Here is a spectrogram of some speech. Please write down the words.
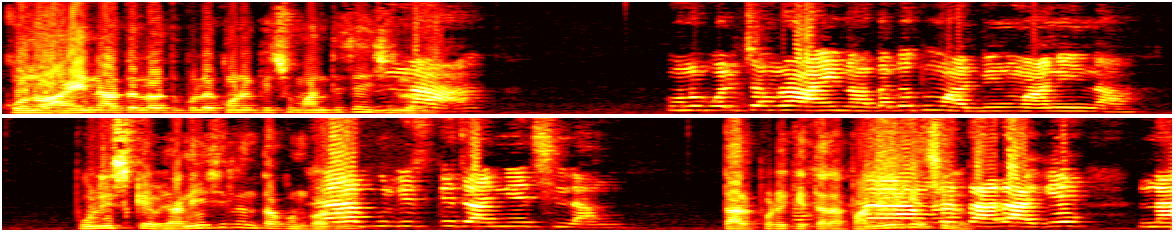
কোনো আইন আদালত বলে কোনো কিছু মানতে চাইছিল? না? কোনো বলছে আমরা আইন আদালত মানি মানি না। পুলিশকে জানিয়েছিলেন তখন হ্যাঁ পুলিশকে জানিয়েছিলাম। তারপরে কি তারা পালিয়ে হ্যাঁ, গেছিল? তার আগে না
